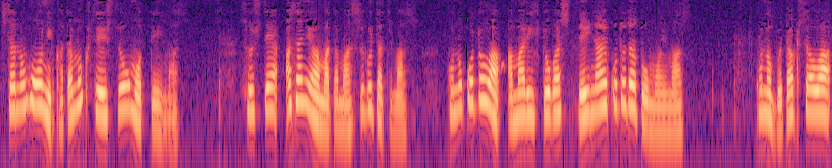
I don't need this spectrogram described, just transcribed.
下の方に傾く性質を持っています。そして朝にはまたまっすぐ立ちます。このことはあまり人が知っていないことだと思います。この豚草は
